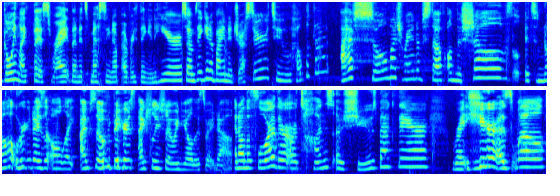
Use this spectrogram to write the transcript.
going like this, right, then it's messing up everything in here. So I'm thinking of buying a dresser to help with that. I have so much random stuff on the shelves. It's not organized at all. Like, I'm so embarrassed actually showing you all this right now. And on the floor, there are tons of shoes back there right here as well.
